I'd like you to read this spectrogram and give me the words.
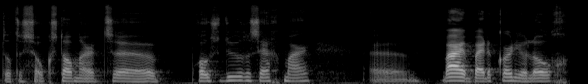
dat is ook standaard procedure zeg maar. maar bij de cardioloog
